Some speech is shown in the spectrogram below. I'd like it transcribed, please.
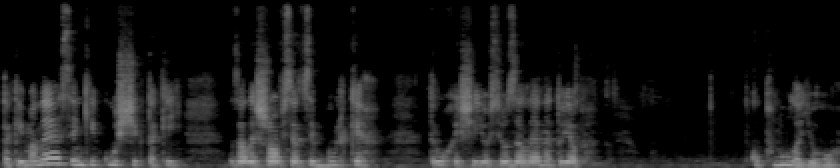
такий малесенький кущик такий залишався цибульки. Трохи ще й ось зелене, то я б купнула його.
